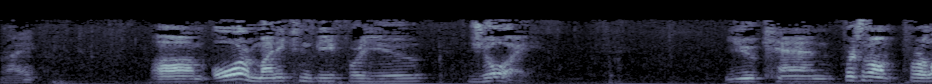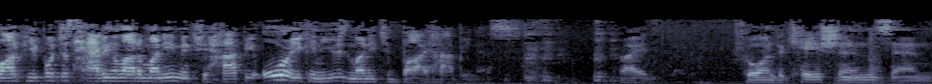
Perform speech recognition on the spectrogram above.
right? Um, or money can be for you joy. You can, first of all, for a lot of people, just having a lot of money makes you happy, or you can use money to buy happiness, right? Go on vacations and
